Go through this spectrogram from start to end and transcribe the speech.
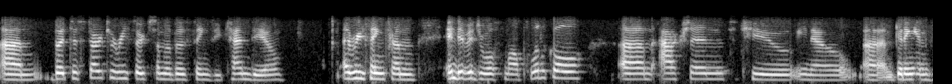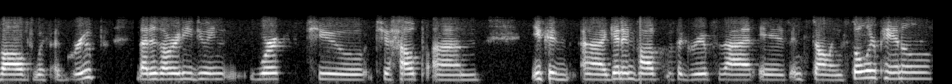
Um, but to start to research some of those things you can do, everything from individual small political um, actions to you know um, getting involved with a group that is already doing work to to help. Um, you could uh, get involved with a group that is installing solar panels.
